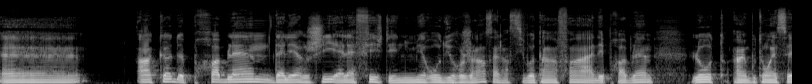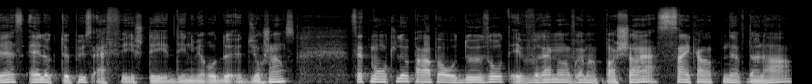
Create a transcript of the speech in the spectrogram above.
Euh, en cas de problème d'allergie, elle affiche des numéros d'urgence. Alors, si votre enfant a des problèmes, l'autre a un bouton SES, elle, Octopus, affiche des, numéros d'urgence. Cette montre-là, par rapport aux deux autres, est vraiment, vraiment pas chère, 59 dollars.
